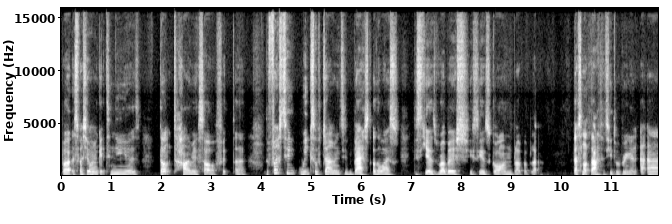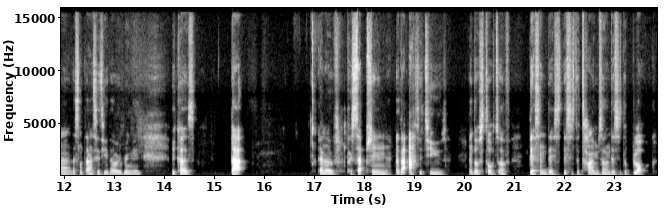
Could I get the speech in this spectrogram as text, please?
But especially when we get to New Year's, don't time yourself. It, uh, the first two weeks of January to be best, otherwise this year's rubbish, this year's gone, blah blah blah. That's not the attitude we're bringing. Uh-uh, that's not the attitude that we're bringing, because that kind of perception, and that attitude, and those thoughts of this and this, this is the time zone, this is the block,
